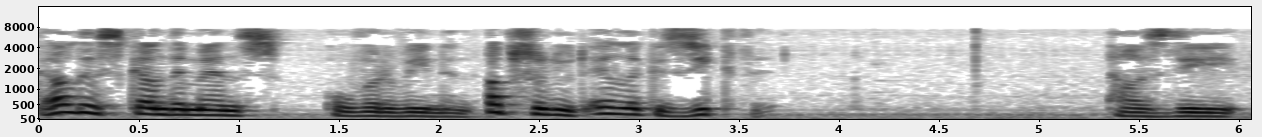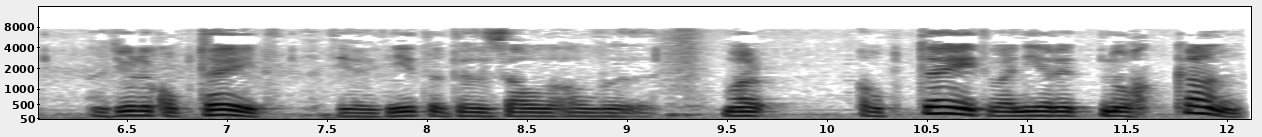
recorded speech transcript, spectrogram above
Alles kan de mens overwinnen. Absoluut, elke ziekte. Als die, natuurlijk op tijd, natuurlijk niet, dat is al, al maar op tijd, wanneer het nog kan,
